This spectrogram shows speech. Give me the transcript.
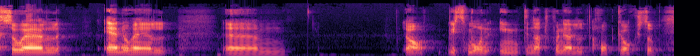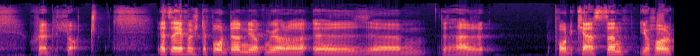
SHL, NHL, ehm, ja, viss mån internationell hockey också, självklart. Detta är första podden jag kommer göra i ehm, den här podcasten. Jag har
